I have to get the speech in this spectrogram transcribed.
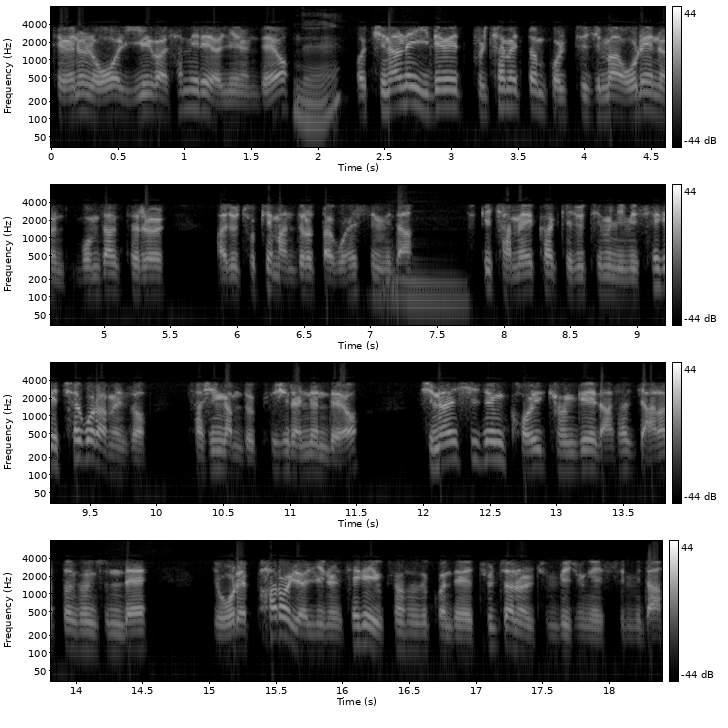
대회는 5월 2일과 3일에 열리는데요. 네. 어, 지난해 이 대회에 불참했던 볼트지만 올해는 몸 상태를 아주 좋게 만들었다고 했습니다. 음. 특히 자메이카 개주팀은 이미 세계 최고라면서 자신감도 표시를 했는데요. 지난 시즌 거의 경기에 나서지 않았던 선수인데 올해 8월 열리는 세계 육상 선수권 대회 출전을 준비 중에 있습니다.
